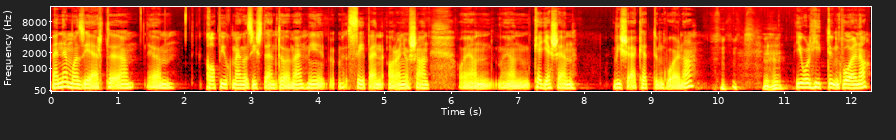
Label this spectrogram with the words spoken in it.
mert nem azért kapjuk meg az Istentől, mert mi szépen aranyosan, olyan, olyan kegyesen viselkedtünk volna, jól hittünk volna,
